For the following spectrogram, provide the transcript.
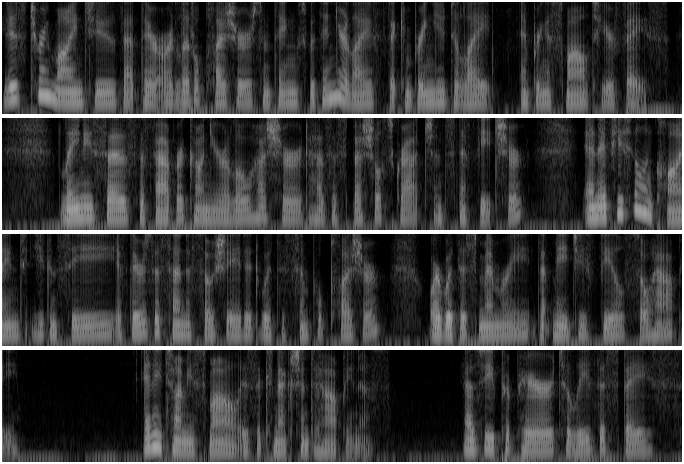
It is to remind you that there are little pleasures and things within your life that can bring you delight and bring a smile to your face. Lainey says the fabric on your Aloha shirt has a special scratch and sniff feature. And if you feel inclined, you can see if there's a scent associated with this simple pleasure or with this memory that made you feel so happy. Anytime you smile is a connection to happiness. As you prepare to leave the space,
